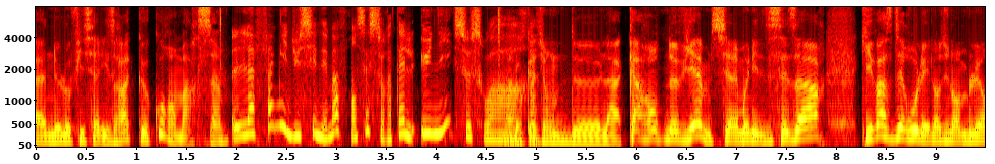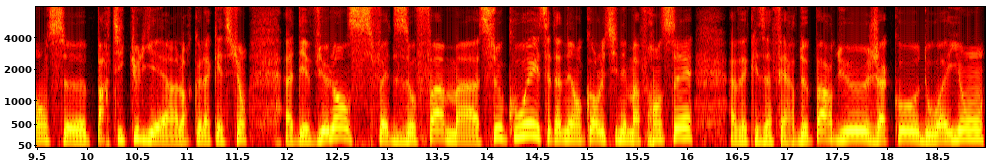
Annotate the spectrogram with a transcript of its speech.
euh, ne l'officialisera que courant mars. La famille du cinéma français sera-t-elle unie ce soir? À l'occasion de la 49 cérémonie des Césars qui va se dérouler dans une ambiance euh, particulière alors que la question des violences faites aux femmes a secoué cette année encore le cinéma français avec les affaires de Pardieu, Jaco, Doyon,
